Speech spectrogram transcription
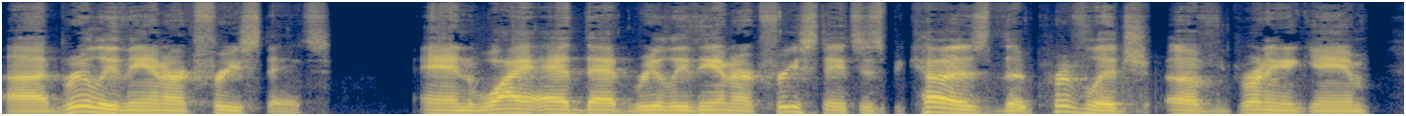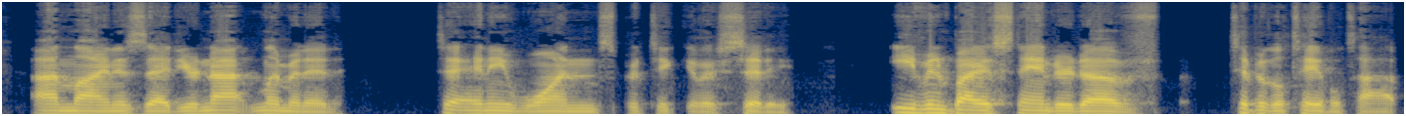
uh, really the Anarch Free States. And why I add that really the Anarch Free States is because the privilege of running a game online is that you're not limited to any one's particular city, even by a standard of typical tabletop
